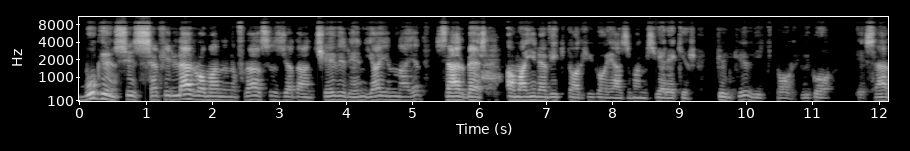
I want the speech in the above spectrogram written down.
Bugün siz Sefiller romanını Fransızcadan çevirin, yayınlayın, serbest. Ama yine Victor Hugo yazmanız gerekir. Çünkü Victor Hugo eser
